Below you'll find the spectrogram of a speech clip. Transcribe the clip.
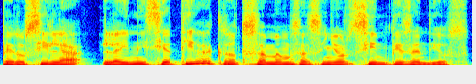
Pero si la, la iniciativa de que nosotros amemos al Señor, sí empieza en Dios.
